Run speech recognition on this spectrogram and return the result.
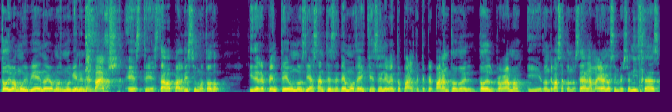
todo iba muy bien, ¿no? Íbamos muy bien en el batch, este, estaba padrísimo todo. Y de repente, unos días antes de Demo Day, que es el evento para el que te preparan todo el, todo el programa y donde vas a conocer a la mayoría de los inversionistas,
